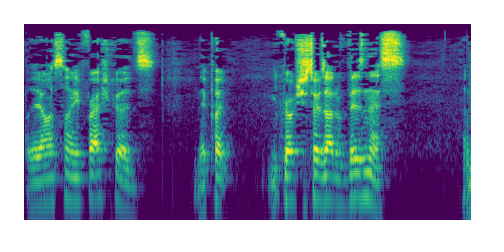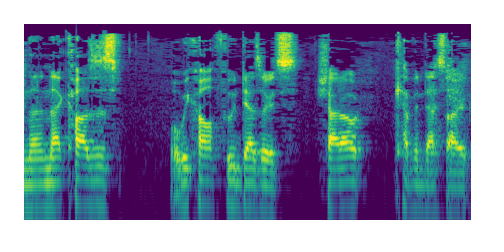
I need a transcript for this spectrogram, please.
but they don't sell any fresh goods. They put grocery stores out of business, and then that causes what we call food deserts. Shout out Kevin Dessart.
